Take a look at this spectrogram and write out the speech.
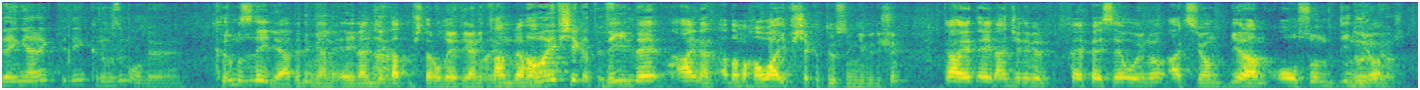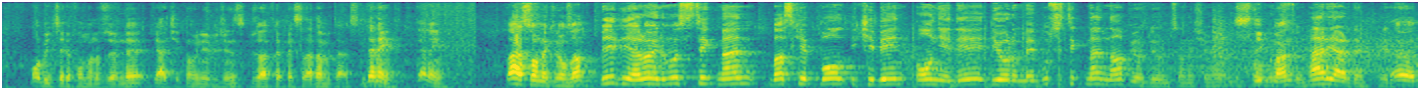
Rengarenk dediğin kırmızı mı oluyor yani? Kırmızı değil ya dedim yani eğlence Ha. katmışlar olaya da yani kan Aynen. revan Havai fişek atıyorsun. değil de aynen adamı havai fişek atıyorsun gibi düşün. Gayet eğlenceli bir FPS oyunu, aksiyon bir an olsun dinliyor. durmuyor. Mobil telefonların üzerinde gerçekten oynayabileceğiniz güzel FPS'lerden bir tanesi. Deneyin, deneyin. Ver sonrakini Ozan. Bir diğer oyunumuz Stickman Basketball 2017 diyorum ve bu Stickman ne yapıyor diyorum sana şimdi. Stickman- sormak istiyorum. her yerde. herif. Evet,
